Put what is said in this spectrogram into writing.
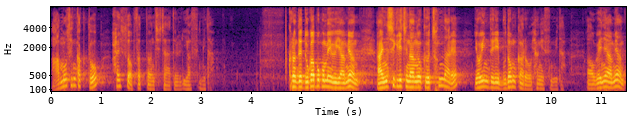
아무 생각도 할 수 없었던 제자들이었습니다. 그런데 누가복음에 의하면 안식일이 지난 후 그 첫날에 여인들이 무덤가로 향했습니다. 어, 왜냐하면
